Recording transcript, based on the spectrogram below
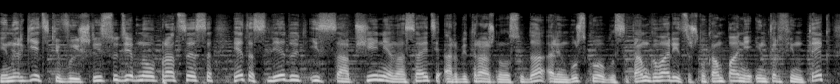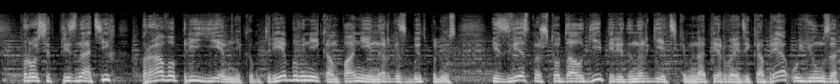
Энергетики вышли из судебного процесса. Это следует из сообщения на сайте арбитражного суда Оренбургской области. Там говорится, что компания Интерфинтек просит признать их правоприемником требований компании Энергосбыт Плюс. Известно, что долги перед энергетиками на 1 декабря у Юмза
